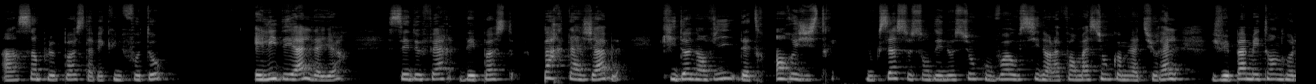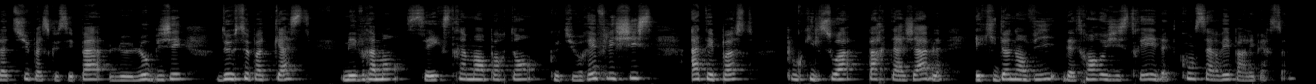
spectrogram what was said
à un simple post avec une photo. Et l'idéal d'ailleurs, c'est de faire des posts partageables qui donnent envie d'être enregistrés. Donc ça, ce sont des notions qu'on voit aussi dans la formation comme naturelle. Je vais pas m'étendre là-dessus parce que c'est pas l'objet de ce podcast, mais vraiment, c'est extrêmement important que tu réfléchisses à tes posts pour qu'ils soient partageables et qui donnent envie d'être enregistrés et d'être conservés par les personnes.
